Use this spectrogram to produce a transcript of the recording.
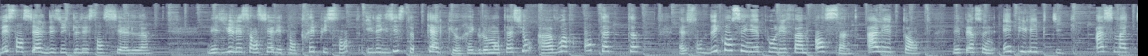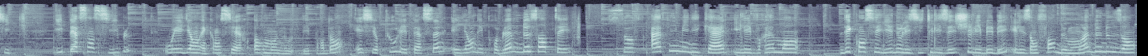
l'essentiel des huiles essentielles. Les huiles essentielles étant très puissantes, il existe quelques réglementations à avoir en tête. Elles sont déconseillées pour les femmes enceintes, allaitantes, les personnes épileptiques, asthmatiques, hypersensibles ou ayant un cancer hormonodépendant et surtout les personnes ayant des problèmes de santé. Sauf avis médical, il est vraiment déconseillé de les utiliser chez les bébés et les enfants de moins de 12 ans.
